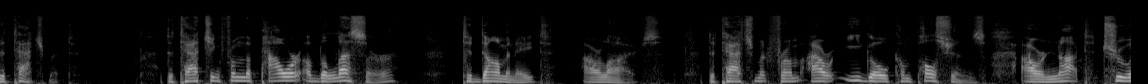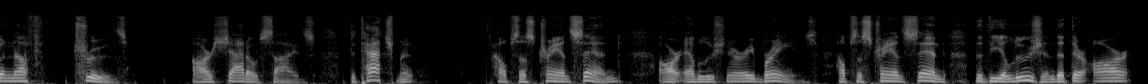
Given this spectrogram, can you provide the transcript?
detachment detaching from the power of the lesser to dominate our lives. Detachment from our ego compulsions, our not true enough truths, our shadow sides. Detachment helps us transcend our evolutionary brains, helps us transcend the, the illusion that there are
